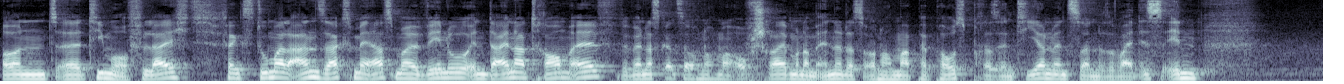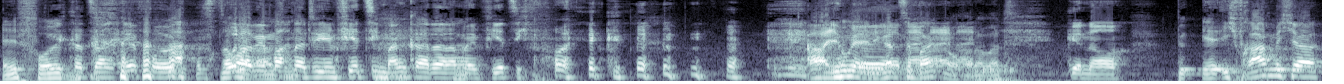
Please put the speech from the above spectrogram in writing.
Und äh, Timo, vielleicht fängst du mal an, sagst mir erstmal, wen du in deiner Traumelf, wir werden das Ganze auch nochmal aufschreiben und am Ende das auch nochmal per Post präsentieren, wenn es dann soweit ist, in elf Folgen. Ich kann sagen, elf Folgen. Oder wir machen natürlich einen 40-Mann-Kader, dann haben wir in 40 Folgen. ah, Junge, die ganze Äh, nein, Bank nein, noch, nein. oder was? Genau. Ich frage mich ja,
